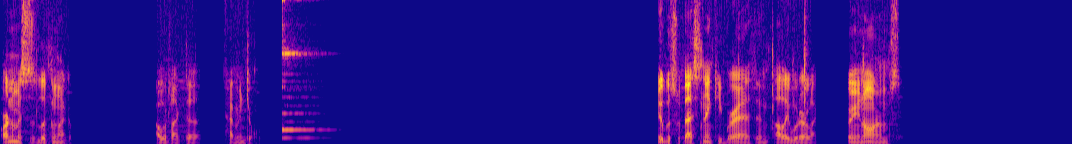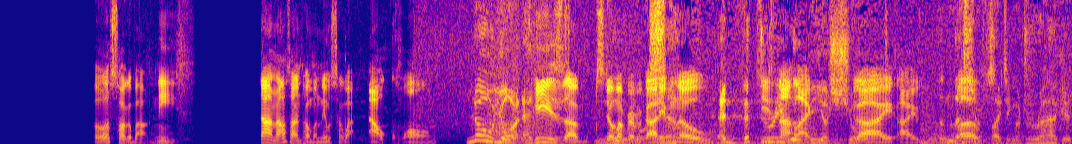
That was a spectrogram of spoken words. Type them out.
Artemis is looking like I would like to have intercourse. It was with that snaky breath and Kali with her like green arms. So let's talk about Neith. No, no, I was not talking about Neith. Let's talk about Ao Kuang. Know your enemy. He's uh, still know my favorite god, even though he's not like the guy I Unless love. you're fighting a dragon,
